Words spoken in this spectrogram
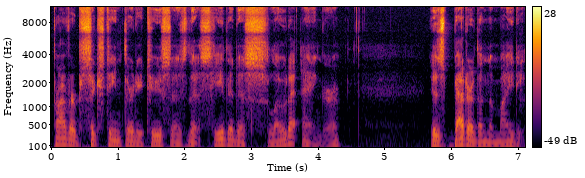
Proverbs 16:32 says this, he that is slow to anger is better than the mighty,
